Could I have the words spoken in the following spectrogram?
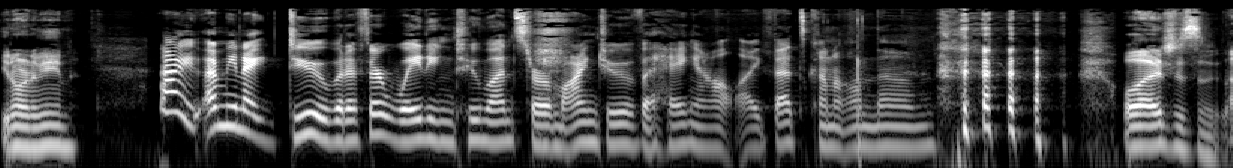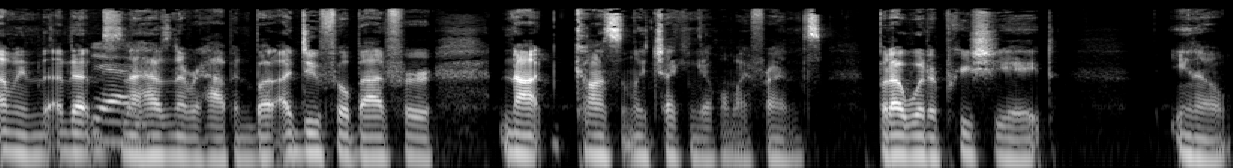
You know what I mean? I I mean I do, but if they're waiting two months to remind you of a hangout, like that's kind of on them. Well, it's just, I mean, that Yeah. has never happened, but I do feel bad for not constantly checking up on my friends. But I would appreciate, you know,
